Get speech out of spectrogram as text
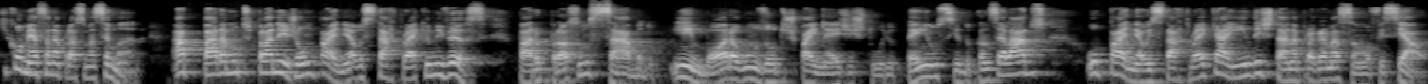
que começa na próxima semana. A Paramount planejou um painel Star Trek Universe, para o próximo sábado. E embora alguns outros painéis de estúdio tenham sido cancelados, o painel Star Trek ainda está na programação oficial.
